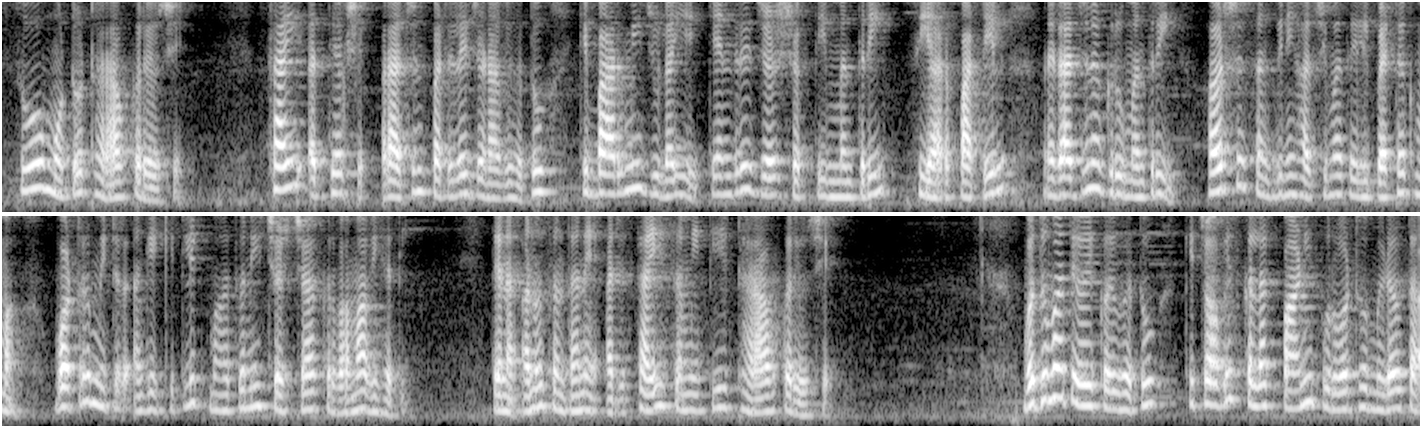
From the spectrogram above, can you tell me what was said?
સુઓ મોટો ઠરાવ કર્યો છે. સ્થાયી અધ્યક્ષ રાજન પટેલે જણાવ્યું હતું કે બારમી જુલાઈએ કેન્દ્રીય જળશક્તિ મંત્રી સી આર પાટીલ અને રાજ્યના ગૃહમંત્રી હર્ષ સંઘવીની હાજરીમાં થયેલી બેઠકમાં વોટર મીટર અંગે કેટલીક મહત્વની ચર્ચા કરવામાં આવી હતી. તેના અનુસંધાને આજે સ્થાયી સમિતિએ ઠરાવ કર્યો છે. વધુમાં તેઓએ કહ્યું હતું કે ચોવીસ કલાક પાણી પુરવઠો મેળવતા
